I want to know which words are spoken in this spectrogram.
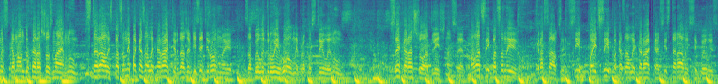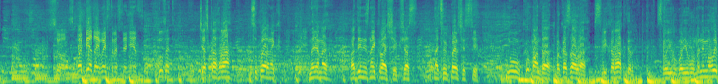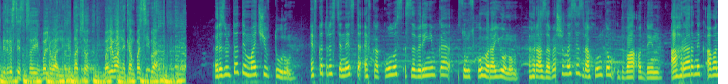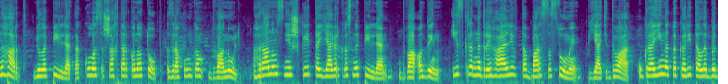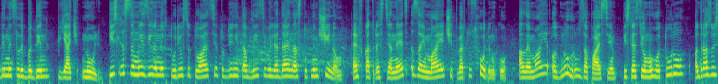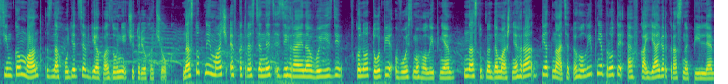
Мы с команду хорошо знаем. Ну, старались, пацаны показали характер. Даже в десятером ми забили другий гол, не пропустили. Ну, все хорошо, отлично все. Молодці, пацани, красавці. Всі бойці показали характер, всі старались, всі бились. Все, з победою весь Тростянець. Дуже тяжка гра. Суперник, мабуть, один із найкращих зараз на цій першості. Ну, команда показала свій характер, свою бойову. Ми не могли підвести своїх болівальників. Так що болівальникам спасибо. Результати матчів туру. ФК Тростянець та ФК Колос Северинівка Сумського району. Гра завершилася з рахунком 2-1. Аграрник Авангард Білопілля та Колос Шахтар Конотоп з рахунком 2-0. Граном Сніжки та Явір Краснопілля 2-1. Іскра Недригайлів та Барса Суми 5-2. Україна Токарі та Лебединець Лебедин 5-0. Після семи зіграних турів ситуація в турнірній таблиці виглядає наступним чином. ФК Тростянець займає четверту сходинку, але має одну гру в запасі. Після сьомого туру одразу сім команд знаходяться в діапазоні чотирьох очок. Наступний матч ФК Тростянець зіграє на виїзді в Конотопі 8 липня. Наступна домашня гра 15 липня проти ФК Явір Краснопілля.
